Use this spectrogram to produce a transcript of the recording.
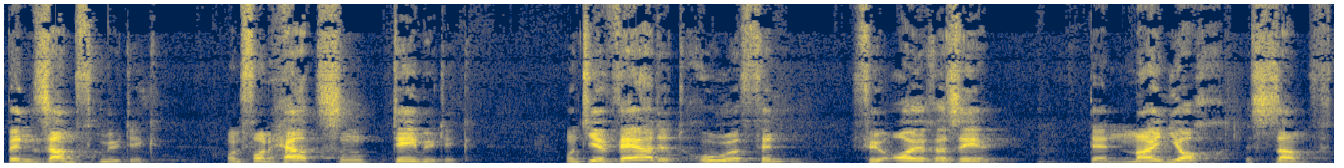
bin sanftmütig und von Herzen demütig, und ihr werdet Ruhe finden für eure Seelen, denn mein Joch ist sanft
